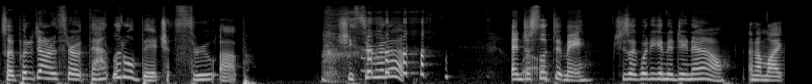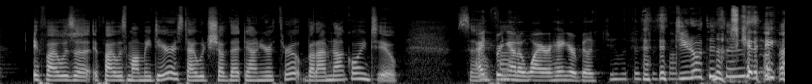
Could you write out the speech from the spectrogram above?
So I put it down her throat. That little bitch threw up. She threw it up, and just looked at me. She's like, "What are you gonna do now?" And I'm like, "If I was a if I was mommy dearest, I would shove that down your throat, but I'm not going to." So I'd bring out a wire hanger and be like, "Do you know what this is?" Do you know what this is? kidding.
